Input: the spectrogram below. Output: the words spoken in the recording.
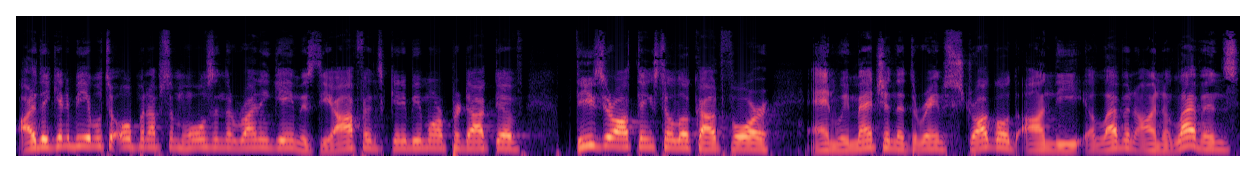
Are they going to be able to open up some holes in the running game? Is the offense going to be more productive? These are all things to look out for. And we mentioned that the Rams struggled on the 11 on 11s,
